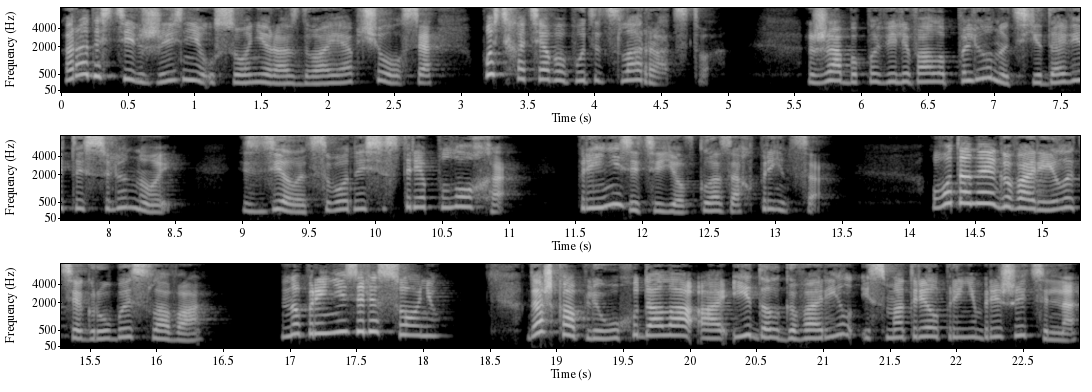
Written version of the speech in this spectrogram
Радости в жизни у Сони раз-два и обчелся – Пусть хотя бы будет злорадство. Жаба повелевала плюнуть ядовитой слюной, сделать сводной сестре плохо, принизить ее в глазах принца. Вот она и говорила те грубые слова. Но принизили Соню. Дашка оплеуху дала, а идол говорил и смотрел пренебрежительно,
